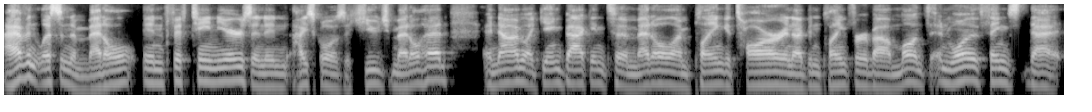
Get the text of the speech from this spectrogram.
I haven't listened to metal in 15 years. And in high school, I was a huge metalhead, and now I'm like getting back into metal. I'm playing guitar, and I've been playing for about a month. And one of the things that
